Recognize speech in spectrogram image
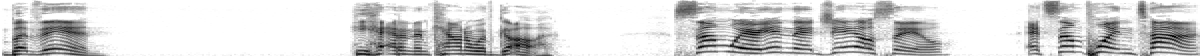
But then he had an encounter with God. Somewhere in that jail cell, at some point in time,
